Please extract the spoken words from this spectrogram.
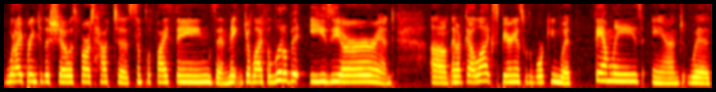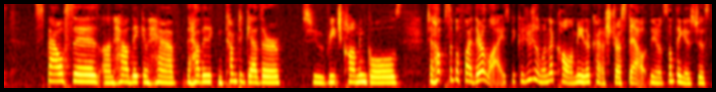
what I bring to the show as far as how to simplify things and make your life a little bit easier. And um, and I've got a lot of experience with working with families and with spouses on how they can have how they can come together to reach common goals to help simplify their lives. Because usually when they're calling me they're kind of stressed out. You know something is just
